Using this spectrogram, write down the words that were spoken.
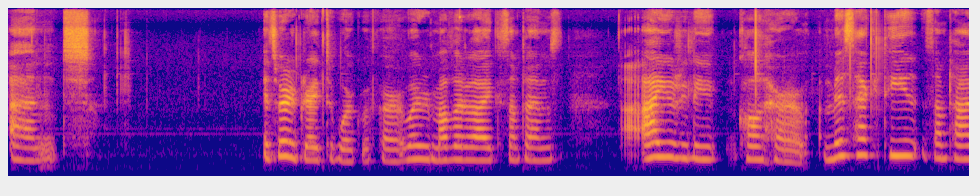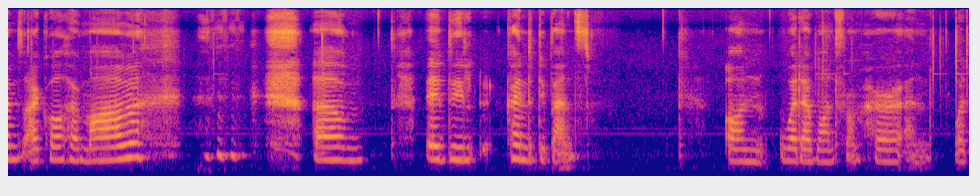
And it's very great to work with her, very mother like. Sometimes I usually call her Miss Hecate, sometimes I call her mom. um, it kind of depends on what I want from her and what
